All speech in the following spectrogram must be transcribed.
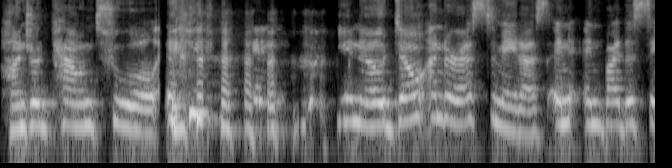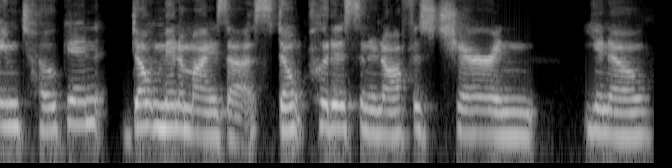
hundred pound tool. And, you know don't underestimate us. And and by the same token don't minimize us. Don't put us in an office chair and you know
